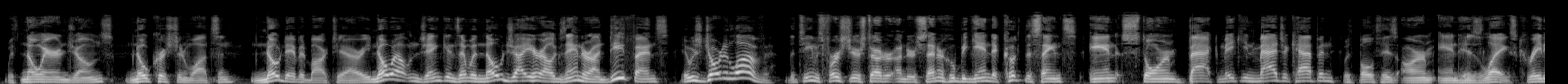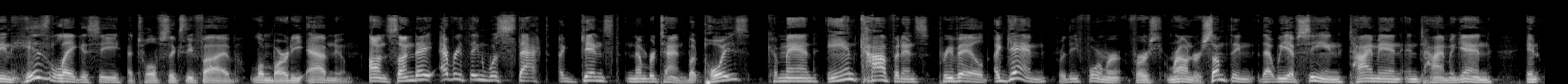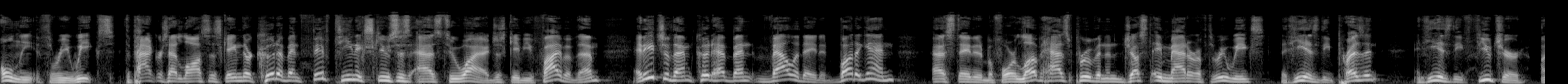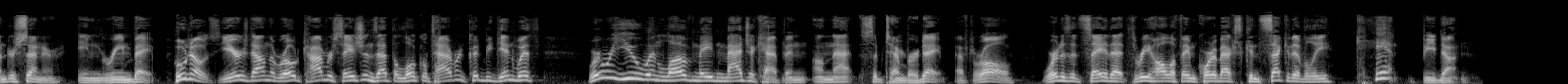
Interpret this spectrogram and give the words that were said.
with no Aaron Jones, no Christian Watson, no David Bakhtiari, no Elgton Jenkins, and with no Jaire Alexander on defense, it was Jordan Love, the team's first year starter under center, who began to cook the Saints and storm back, making magic happen with both his arm and his legs, creating his legacy at 1265 Lombardi Avenue. On Sunday, everything was stacked against number 10, but poise, command, and confidence prevailed again for the former first rounder, something that we have seen time in and time again in only three weeks. The Packers had lost this game, there could have been 15 excuses as to why. I just gave you five of them, and each of them could have been validated. But again, as stated before, Love has proven in just a matter of three weeks that he is the present and he is the future under center in Green Bay. Who knows? Years down the road, conversations at the local tavern could begin with, where were you when Love made magic happen on that September day? After all, where does it say that three Hall of Fame quarterbacks consecutively can't be done?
